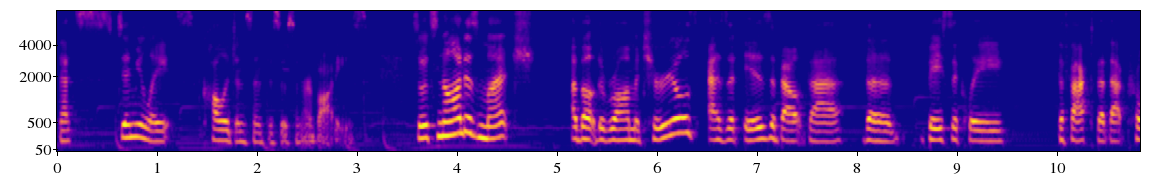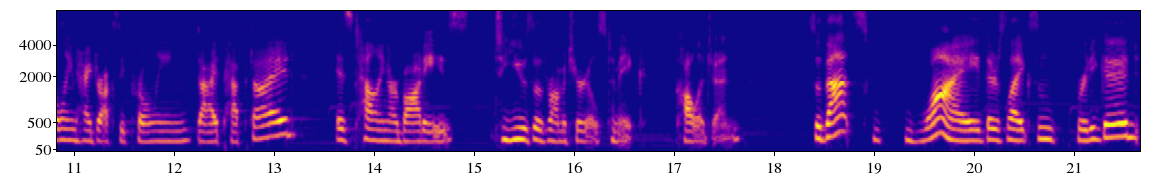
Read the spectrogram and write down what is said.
that stimulates collagen synthesis in our bodies. So it's not as much about the raw materials as it is about the the basically the fact that that proline hydroxyproline dipeptide is telling our bodies to use those raw materials to make collagen. So that's why there's like some pretty good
